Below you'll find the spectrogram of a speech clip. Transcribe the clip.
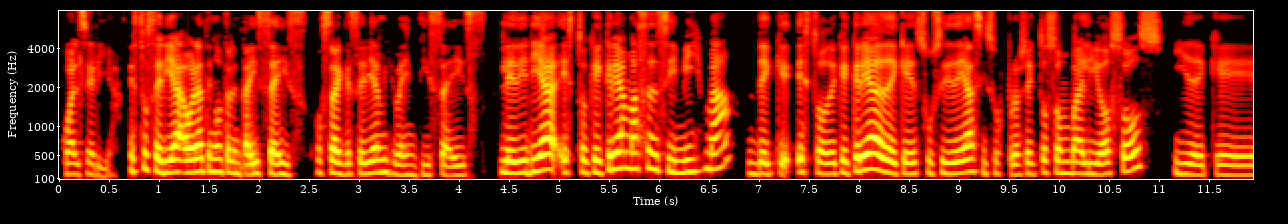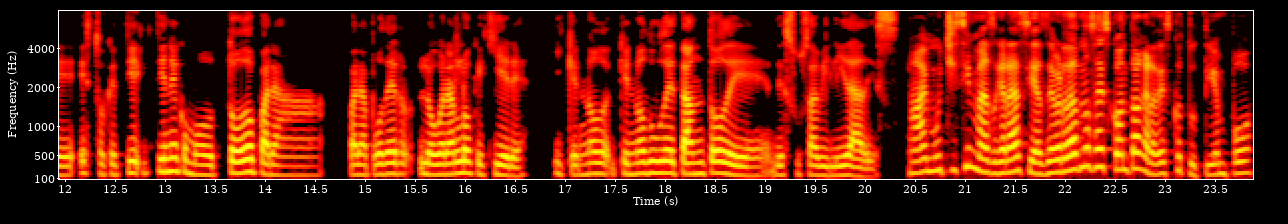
¿cuál sería? Esto sería, ahora tengo 36, o sea que sería mis 26. Le diría esto, que crea más en sí misma, de que esto, de que crea de que sus ideas y sus proyectos son valiosos y de que esto, que tiene como todo para, para poder lograr lo que quiere y que no, que no dude tanto de, de, sus habilidades. Ay, muchísimas gracias. De verdad no sabes cuánto agradezco tu tiempo.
